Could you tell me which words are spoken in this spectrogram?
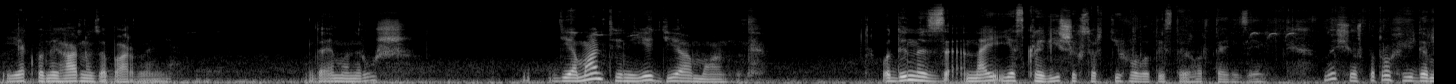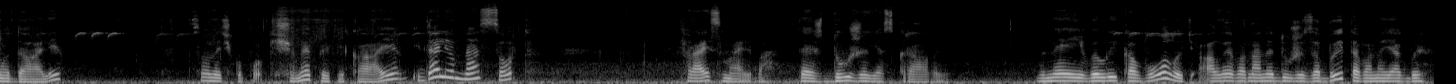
І як вони гарно забарвлені. Diamond Rouge. Діамант він є діамант. Один із найяскравіших сортів волотистої гортензії. Ну що ж, потрохи йдемо далі. Сонечко поки що не припікає. І далі в нас сорт Фрайс Мельба. Теж дуже яскравий. В неї велика володь, але вона не дуже забита, вона якби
